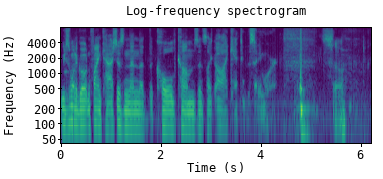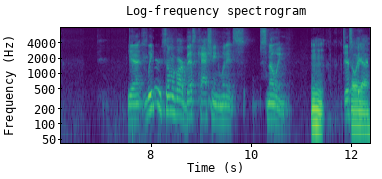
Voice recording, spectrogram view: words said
We just want to go out and find caches, and then the, the cold comes, and it's like, oh, I can't do this anymore. So Yeah, we do some of our best caching when it's snowing. Mhm. Just Oh, yeah.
